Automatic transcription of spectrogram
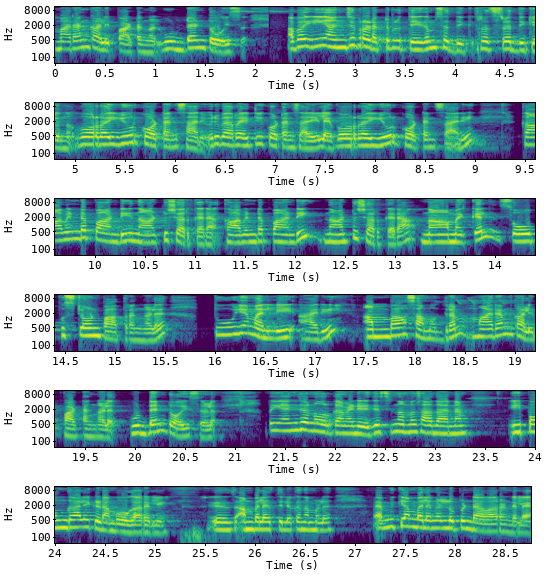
മരം കളിപ്പാട്ടങ്ങൾ വുഡൻ ടോയ്സ് അപ്പൊ ഈ അഞ്ച് പ്രൊഡക്റ്റ് പ്രത്യേകം ശ്രദ്ധിക്കും ശ്രദ്ധിക്കുന്നു. വൊറയ്യൂർ കോട്ടൺ സാരി ഒരു വെറൈറ്റി കോട്ടൺ സാരി അല്ലെ? വൊറയ്യൂർ കോട്ടൺ സാരി കാവിണ്ടപ്പാണ്ടി നാട്ടു ശർക്കര കാവിണ്ടപ്പാണ്ടി നാട്ടു ശർക്കര നാമക്കൽ സോപ്പ് സ്റ്റോൺ പാത്രങ്ങൾ തൂയമല്ലി അരി അമ്പാ സമുദ്രം മരം കളിപ്പാട്ടങ്ങൾ വുഡൻ ടോയ്സുകൾ അപ്പോൾ ഈ അഞ്ചെണ്ണം ഓർക്കാൻ വേണ്ടി ജസ്റ്റ് നമ്മൾ സാധാരണ ഈ പൊങ്കാലയ്ക്ക് ഇടാൻ പോകാറില്ലേ? അമ്പലത്തിലൊക്കെ നമ്മൾ മിക്ക അമ്പലങ്ങളിലും ഇപ്പം ഉണ്ടാവാറുണ്ടല്ലേ?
